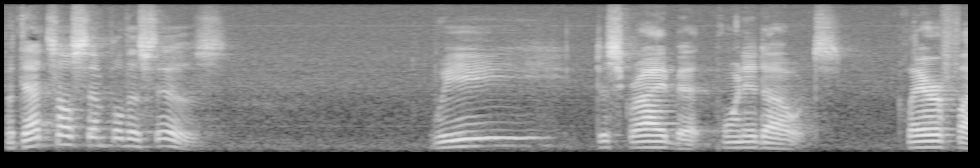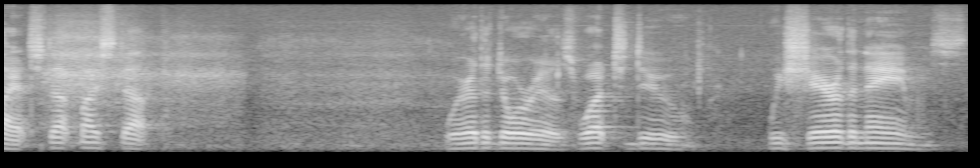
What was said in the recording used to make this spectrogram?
But that's how simple this is. We describe it, point it out, clarify it step by step. Where the door is, what to do. We share the names.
